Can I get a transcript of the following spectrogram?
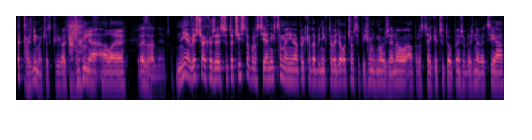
Tak každý má čo skrývať podľa mňa, ale... Prezrad niečo. Nie, vieš čo, akože sú to čisto proste, ja nechcem ani napríklad, aby niekto vedel, o čom si píšem s mojou ženou a proste aj keď sú to úplne že bežné veci a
